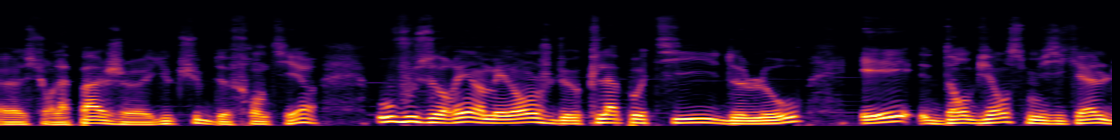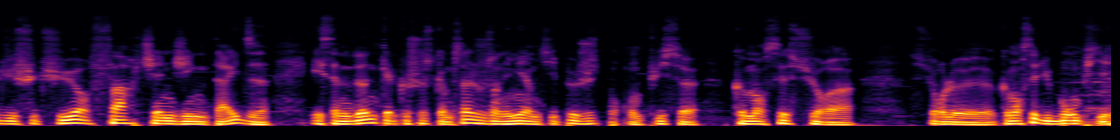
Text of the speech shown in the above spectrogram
euh, sur la page YouTube de Frontier, où vous aurez un mélange de clapotis, de l'eau et d'ambiance musicale du futur Far Changing Tides. Et ça nous donne quelque chose comme ça. Je vous en ai mis un petit peu juste pour qu'on puisse commencer sur le commencer du bon pied.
